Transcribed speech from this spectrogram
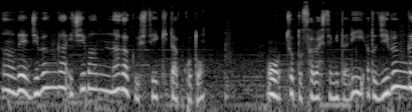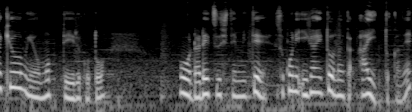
なので自分が一番長くしてきたことをちょっと探してみたりあと自分が興味を持っていることを羅列してみてそこに意外となんか愛とかね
